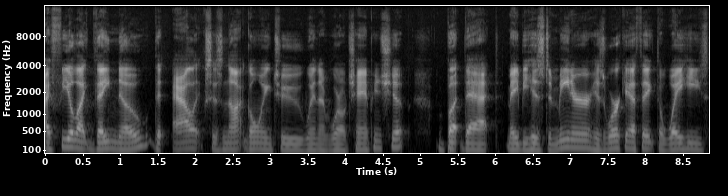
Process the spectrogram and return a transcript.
I feel like they know that Alex is not going to win a world championship, but that maybe his demeanor, his work ethic, the way he's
